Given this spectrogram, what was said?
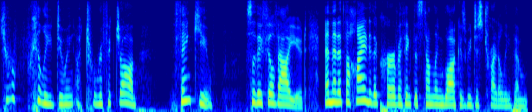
You're really doing a terrific job. Thank you so they feel valued. And then at the high end of the curve, I think the stumbling block is we just try to leave them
